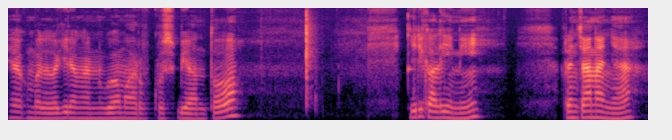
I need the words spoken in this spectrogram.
Ya, kembali lagi dengan gua Maruf Kusbianto. Jadi kali ini rencananya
